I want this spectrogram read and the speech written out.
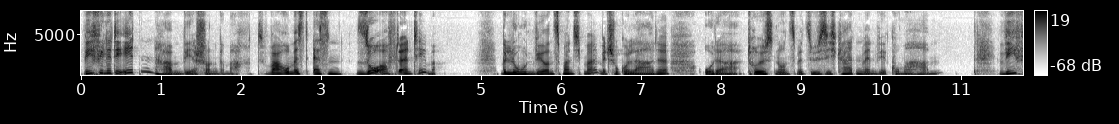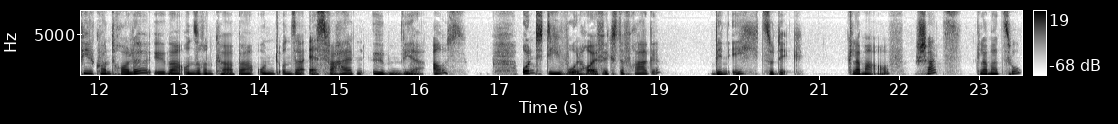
Wie viele Diäten haben wir schon gemacht? Warum ist Essen so oft ein Thema? Belohnen wir uns manchmal mit Schokolade oder trösten uns mit Süßigkeiten, wenn wir Kummer haben? Wie viel Kontrolle über unseren Körper und unser Essverhalten üben wir aus? Und die wohl häufigste Frage, bin ich zu dick? Klammer auf, Schatz, Klammer zu.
